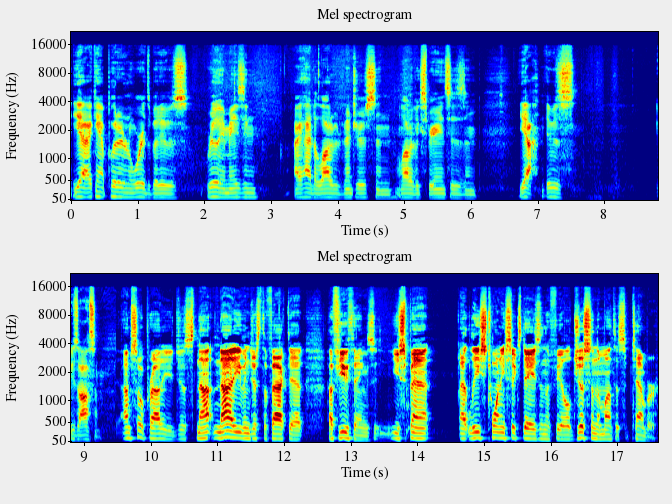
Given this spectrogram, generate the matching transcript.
yeah, I can't put it in words, but it was really amazing. I had a lot of adventures and a lot of experiences, and yeah, it was it was awesome. I'm so proud of you. Just not not even just the fact that a few things you spent at least 26 days in the field just in the month of September,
